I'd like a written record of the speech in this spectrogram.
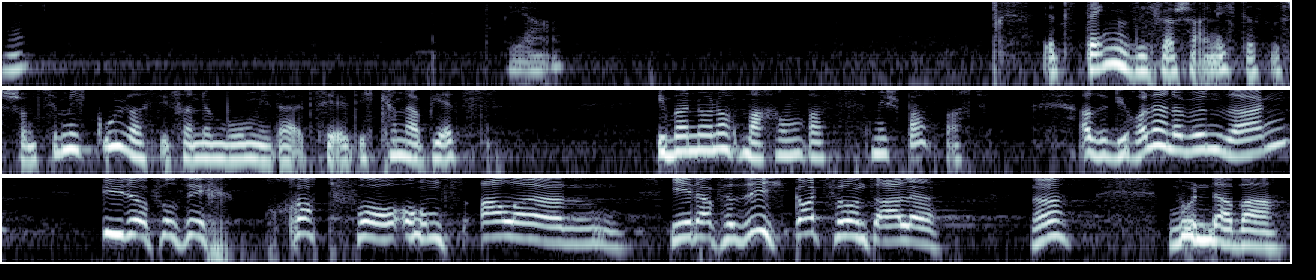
Hm? Ja. Jetzt denken sich wahrscheinlich, das ist schon ziemlich cool, was die von dem Bomi da erzählt. Ich kann ab jetzt immer nur noch machen, was mir Spaß macht. Also die Holländer würden sagen, jeder für sich, Gott für uns allen. Jeder für sich, Gott für uns alle. Ne? Wunderbar.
